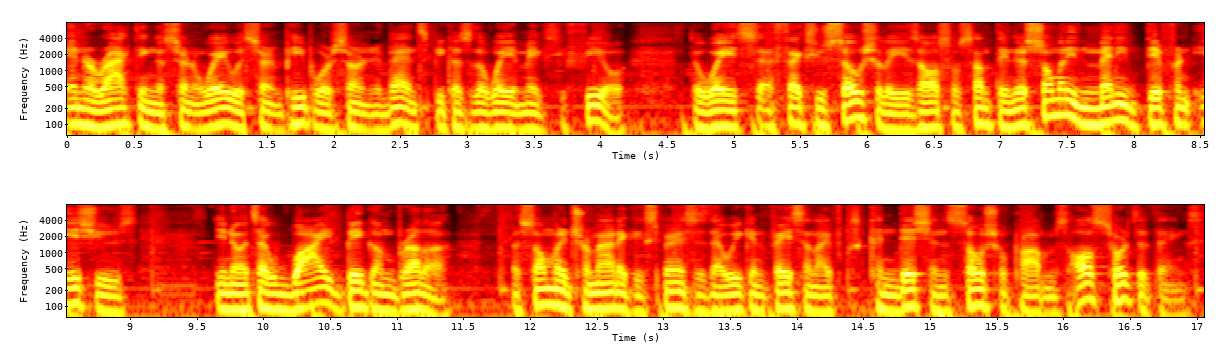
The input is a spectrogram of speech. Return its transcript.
interacting a certain way with certain people or certain events because of the way it makes you feel. The way it affects you socially is also something. There's so many, many different issues. You know, it's a wide, big umbrella. There's so many traumatic experiences that we can face in life, conditions, social problems, all sorts of things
